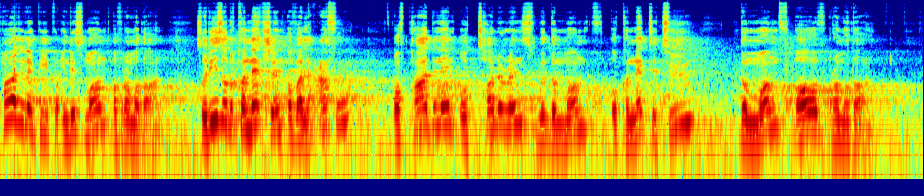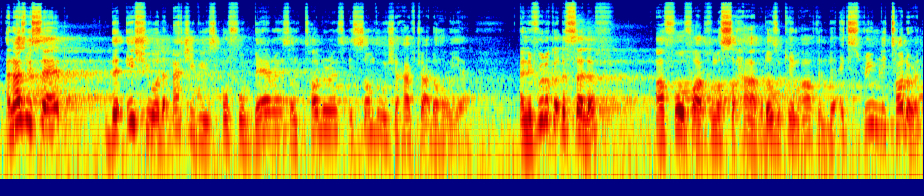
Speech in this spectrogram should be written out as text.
Pardoning people in this month of Ramadan. So these are the connection of al-afu, of pardoning or tolerance with the month or connected to the month of Ramadan. And as we said, the issue or the attributes of forbearance and tolerance is something we should have throughout the whole year. And if we look at the Salaf, our forefathers from the Sahaba, those who came after them, they're extremely tolerant.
